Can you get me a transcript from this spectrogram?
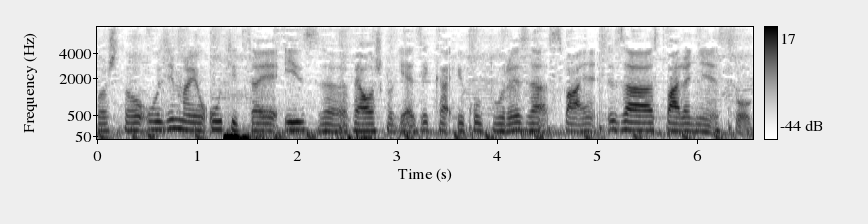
pošto uzimaju uticaje iz e, velškog jezika i kulture za, svaje, za stvaranje svog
